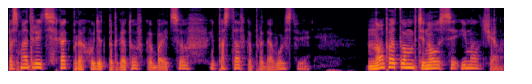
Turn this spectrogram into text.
посмотреть, как проходит подготовка бойцов и поставка продовольствия. Но потом втянулся и молчал.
